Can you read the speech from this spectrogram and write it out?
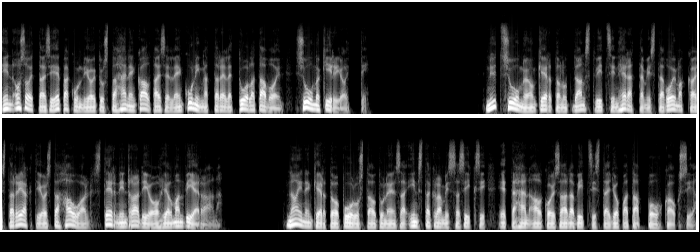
En osoittaisi epäkunnioitusta hänen kaltaiselleen kuningattarelle tuolla tavoin, Suume kirjoitti. Nyt Suume on kertonut Danstvitsin herättämistä voimakkaista reaktioista Howard Sternin radio-ohjelman vieraana. Nainen kertoo puolustautuneensa Instagramissa siksi, että hän alkoi saada vitsistä jopa tappouhkauksia.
